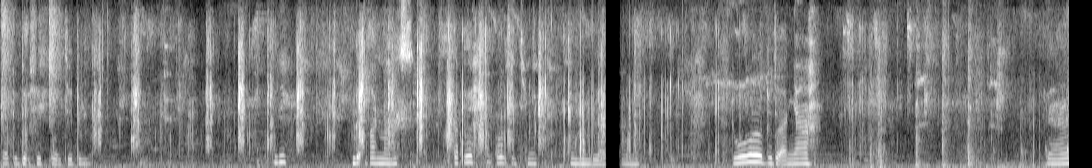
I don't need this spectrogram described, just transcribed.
Kita duduk situ aja dulu. Ini nggak panas. Tapi aku di sini belakang tuh dudukannya. Dan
